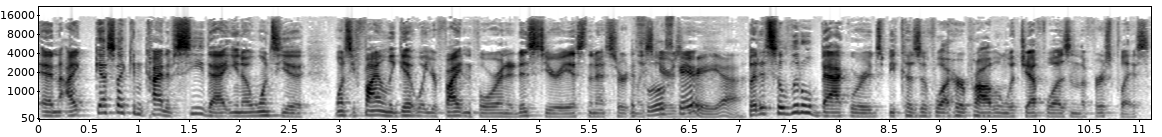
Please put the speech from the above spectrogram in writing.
and I guess I can kind of see that, you know, once you once you finally get what you're fighting for and it is serious, then it certainly it's a little scares scary. you. Yeah, But it's a little backwards because of what her problem with Jeff was in the first place.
